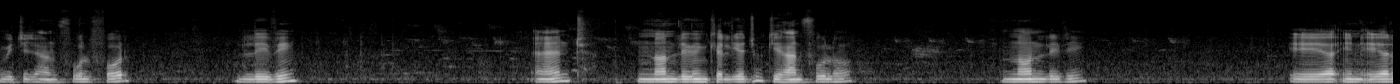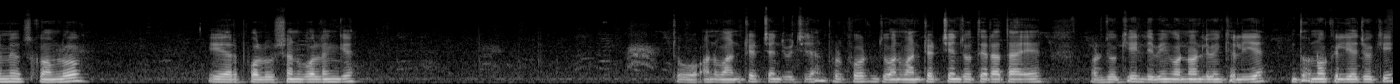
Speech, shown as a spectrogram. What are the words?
which is harmful for living and non living के लिए जो कि हार्मफुल हो non living air in air में उसको हम लोग एयर पोल्यूशन बोलेंगे। तो unwanted change which is harmful for जो अनवांटेड चेंज होते रहता है और जो कि लिविंग और नॉन लिविंग के लिए, दोनों के लिए जो कि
